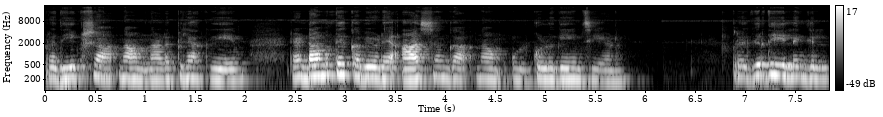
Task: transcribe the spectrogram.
പ്രതീക്ഷ നാം നടപ്പിലാക്കുകയും രണ്ടാമത്തെ കവിയുടെ ആശങ്ക നാം ഉൾക്കൊള്ളുകയും ചെയ്യണം. പ്രകൃതിയില്ലെങ്കിൽ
